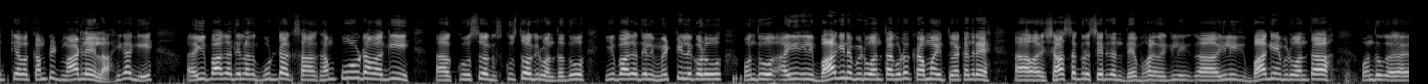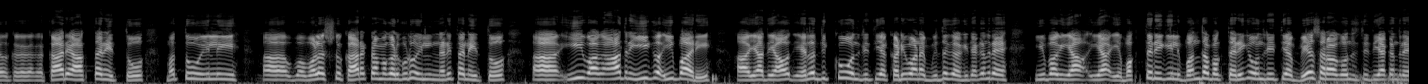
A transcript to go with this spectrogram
ಮುಖ್ಯವಾಗಿ ಕಂಪ್ಲೀಟ್ ಮಾಡಲೇ ಇಲ್ಲ. ಹೀಗಾಗಿ ಈ ಭಾಗದಲ್ಲಿ ಒಂದು ಗುಡ್ಡ ಸಂಪೂರ್ಣವಾಗಿ ಆ, ಕುಸಿದು ಕುಸಿದೋಗಿರುವಂಥದ್ದು ಈ ಭಾಗದಲ್ಲಿ ಮೆಟ್ಟಿಲುಗಳು ಒಂದು ಇಲ್ಲಿ ಬಾಗಿನ ಬಿಡುವಂಥ ಕೂಡ ಕ್ರಮ ಇತ್ತು. ಯಾಕಂದರೆ ಶಾಸಕರು ಸೇರಿದಂತೆ ಬಹಳ ಇಲ್ಲಿ ಇಲ್ಲಿ ಬಾಗಿನ ಬಿಡುವಂಥ ಒಂದು ಕಾರ್ಯ ಆಗ್ತಾನೆ ಇತ್ತು. ಮತ್ತು ಇಲ್ಲಿ ಬಹಳಷ್ಟು ಕಾರ್ಯಕ್ರಮಗಳು ಕೂಡ ಇಲ್ಲಿ ನಡೀತಾನೆ ಇತ್ತು. ಈವಾಗ ಆದರೆ ಈಗ ಈ ಬಾರಿ ಯಾವ್ದು ಯಾವ್ದು ಎಲ್ಲದಕ್ಕೂ ಒಂದು ರೀತಿಯ ಕಡಿವಾಣ ಬಿದ್ದಗಾಗಿದೆ. ಯಾಕಂದರೆ ಇವಾಗ ಯಾ ಭಕ್ತರಿಗೆ ಇಲ್ಲಿ ಬಂದ ಭಕ್ತರಿಗೆ ಒಂದು ರೀತಿಯ ಬೇಸರ ಆಗುವಂಥ ಸ್ಥಿತಿ. ಯಾಕಂದರೆ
